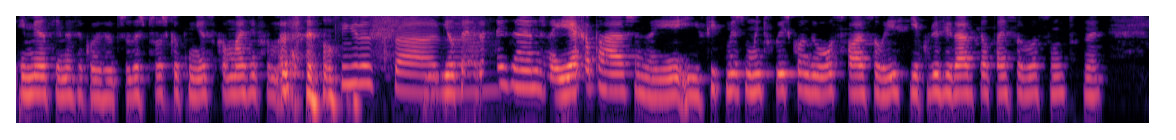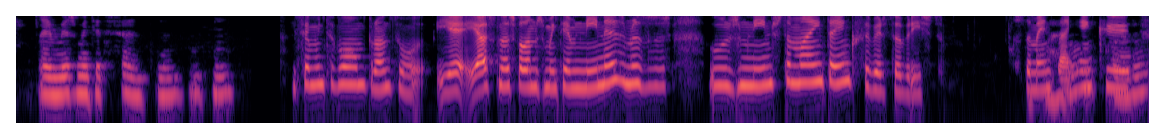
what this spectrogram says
imensa, imensa coisa das pessoas que eu conheço com mais informação. Que engraçado. E ele tem 16 anos, né? e é rapaz, né? e, e, fico mesmo muito feliz quando eu ouço falar sobre isso e a curiosidade que ele tem sobre o assunto, né? É mesmo muito interessante, né? Uhum. Isso é muito bom, pronto. E é, acho que nós falamos muito em meninas, mas os, os meninos também têm que saber sobre isto. Eles também claro, têm que, claro.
